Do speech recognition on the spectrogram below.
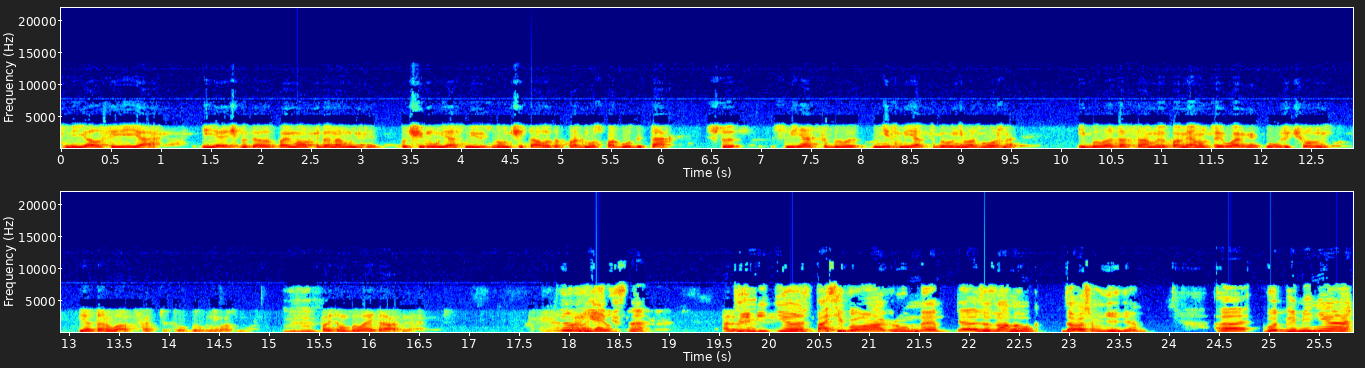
Смеялся и я. И я еще поймал себя на мысли, почему я смеюсь. Но он читал этот прогноз погоды так, что смеяться было, не смеяться было невозможно. И была та самая упомянутая вами увлеченность, и оторваться от этого было невозможно. Угу. Поэтому бывает разное. Ну, а я насчет... не знаю. Алло. Для меня спасибо вам огромное э, за звонок, за ваше мнение. А, вот для меня,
